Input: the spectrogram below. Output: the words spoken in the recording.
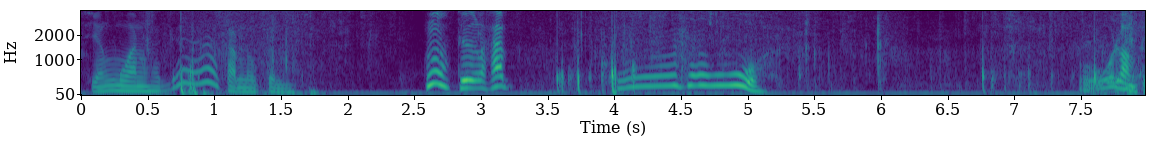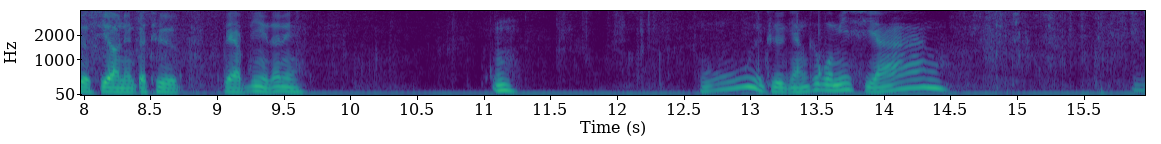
เสียงมวนครับเด้อคำนกเป็นฮึถือแล้วครับ โอ้โหโอ้ลองเสียวๆเนี่ยกระถือแบบนี้ตัวนี้อืมโอ้ยถืออย่างคือบ่มีเสียงโอ้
